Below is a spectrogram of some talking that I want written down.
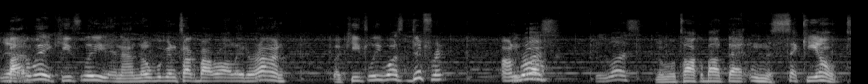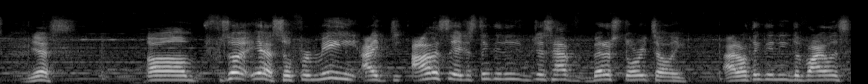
By the way, Keith Lee, and I know we're going to talk about Raw later on, but Keith Lee was different on he Raw. was. He was. And we'll talk about that in the second. Yes. Um. So yeah. So for me, I honestly, I just think they need to just have better storytelling. I don't think they need the violence.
